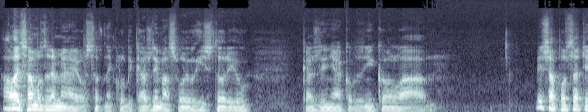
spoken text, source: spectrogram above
Ale samozrejme aj ostatné kluby. Každý má svoju históriu, každý nejako vznikol a my sa v podstate,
